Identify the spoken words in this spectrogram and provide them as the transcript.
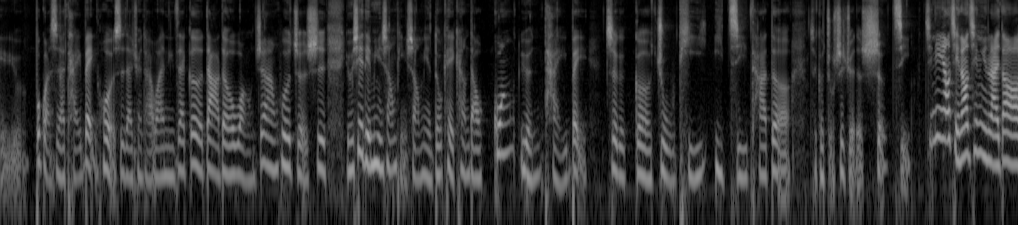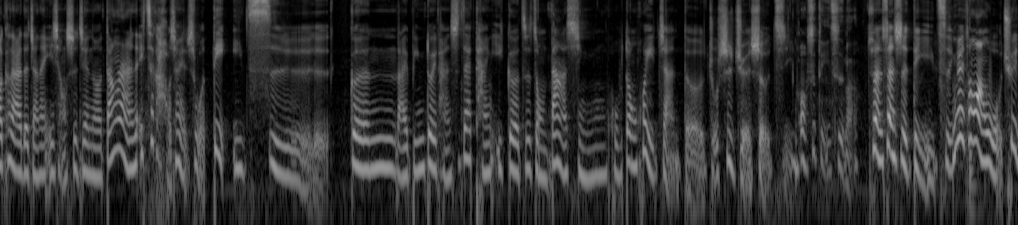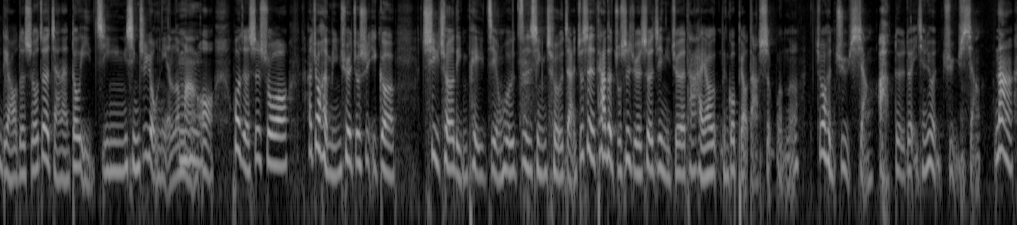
不管是在台北或者是在全台湾，你在各大的网站或者是有一些联名商品上面，都可以看到“光源台北”这个主题以及它的这个主视觉的设计。今天邀请到青林来到克莱尔的展览异想世界呢，当然，哎，这个好像也是我第一次跟来宾对谈，是在谈一个这种大型活动会展的主视觉设计。哦，是第一次吗？算算是第一次，因为通常我去聊的时候，这个展览都已经行之有年了嘛，哦，或者是说，它就很明确，就是一个汽车零配件或者自行车展，就是它的主视觉设计，你觉得它还要能够表达什么呢？就很具象啊，对对对，以前就很具象。那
